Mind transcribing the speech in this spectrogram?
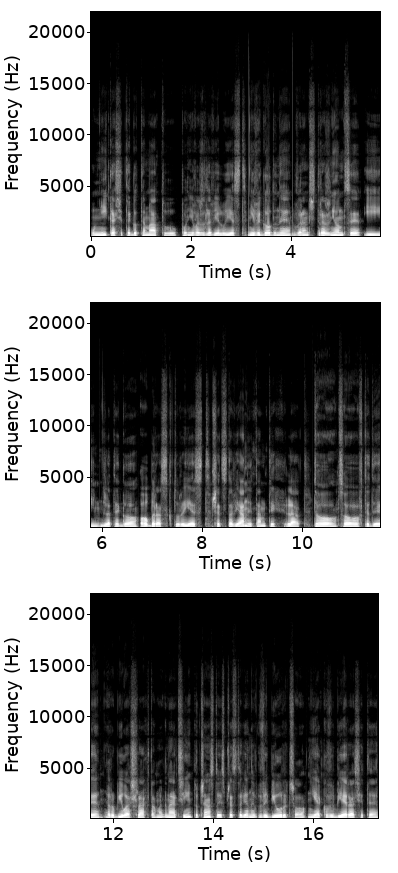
unika się tego tematu, ponieważ dla wielu jest niewygodny, wręcz drażniący i dlatego obraz, który jest przedstawiany tamtych lat, to co wtedy robiła szlachta magnaci, to często jest przedstawiany wybiórczo, niejako wybiera się te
